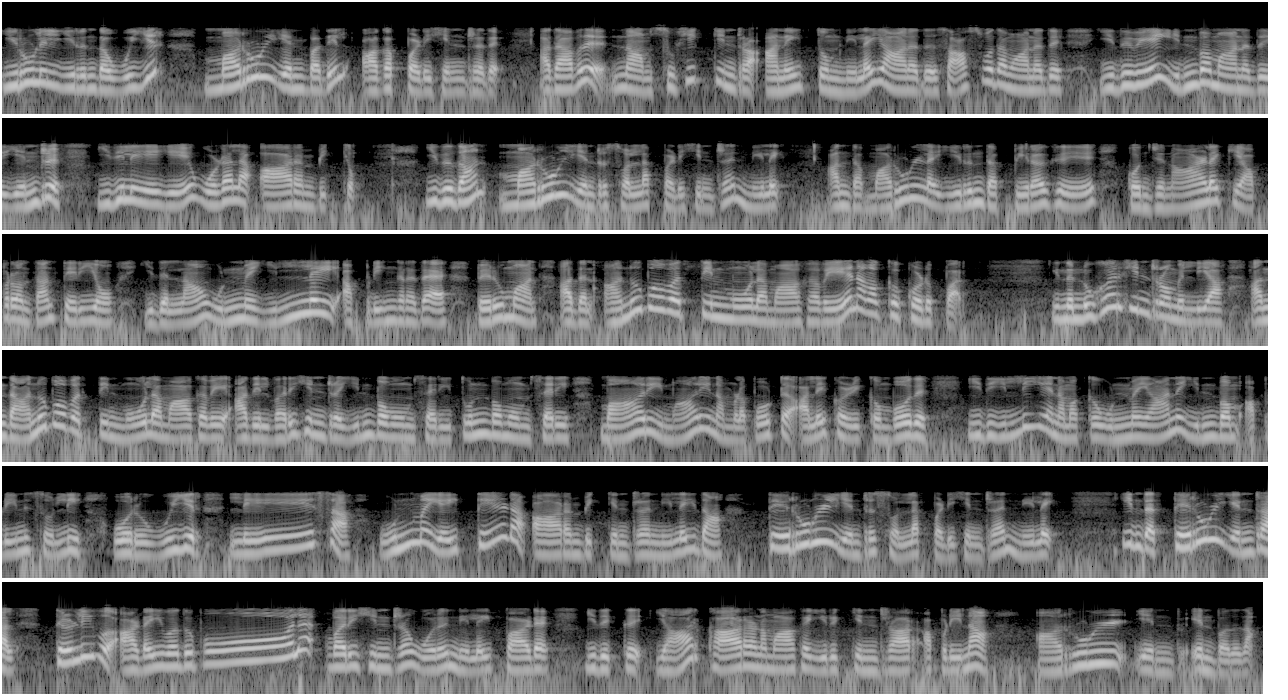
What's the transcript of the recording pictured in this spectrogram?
இருளில் இருந்த உயிர் மருள் என்பதில் அகப்படுகின்றது. அதாவது நாம் சுகிக்கின்ற அனைத்தும் நிலையானது சாஸ்வதமானது இதுவே இன்பமானது என்று இதிலேயே உழல ஆரம்பிக்கும். இதுதான் மருள் என்று சொல்லப்படுகின்ற நிலை. அந்த மருள்ல இருந்த பிறகு கொஞ்ச நாளைக்கு அப்புறம் தான் தெரியும் இதெல்லாம் உண்மை இல்லை அப்படிங்கிறத பெருமான் அதன் அனுபவத்தின் மூலமாகவே நமக்கு கொடுப்பார். இந்த நுகர்கின்றோம் இல்லையா? அந்த அனுபவத்தின் மூலமாகவே அதில் வருகின்ற இன்பமும் சரி துன்பமும் சரி மாறி மாறி நம்மளை போட்டு அலைக்கழிக்கும் போது இது இல்லையே நமக்கு உண்மையான இன்பம் அப்படின்னு சொல்லி ஒரு உயிர் லேசா உண்மையை தேட ஆரம்பிக்கின்ற நிலைதான் தெருள் என்று சொல்லப்படுகின்ற நிலை. இந்த தெருள் என்றால் தெளிவு அடைவது போல வருகின்ற ஒரு நிலைப்பாடு. இதுக்கு யார் காரணமாக இருக்கின்றார் அப்படின்னா அருள் என்று என்பதுதான்.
